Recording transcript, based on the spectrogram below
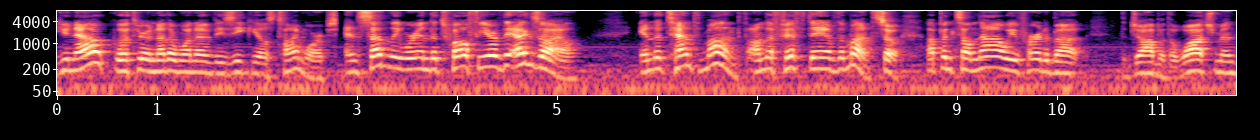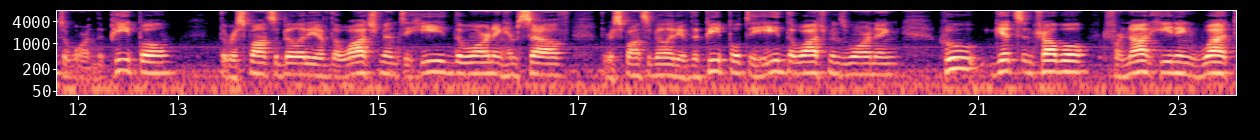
You now go through another one of Ezekiel's time warps, and suddenly we're in the 12th year of the exile, in the 10th month, on the fifth day of the month. So, up until now, we've heard about the job of the watchman to warn the people, the responsibility of the watchman to heed the warning himself, the responsibility of the people to heed the watchman's warning who gets in trouble for not heeding what,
